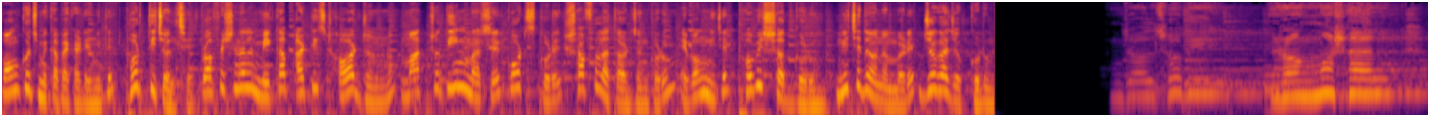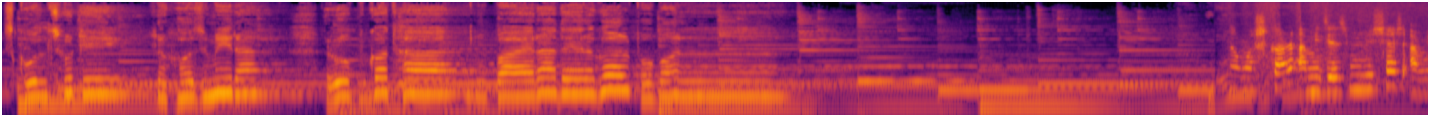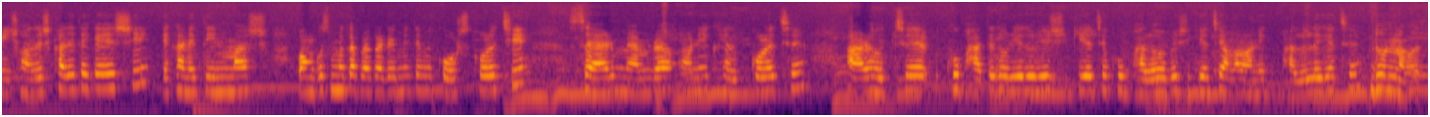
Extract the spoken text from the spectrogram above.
Pankaj makeup একাডেমিতে ভর্তি চলছে। প্রফেশনাল মেকআপ আর্টিস্ট হওয়ার জন্য মাত্র তিন মাসের কোর্স করে সফলতা অর্জন করুন এবং নিজের ভবিষ্যৎ গড়ুন। নিচে দেওয়া নম্বরে যোগাযোগ করুন। জল ছবি, রং মশাল, স্কুল ছুটির হজমিরা রূপকথার পায়রাদের গল্প বল। নমস্কার, আমি জেসমিন বিশ্বাস, আমি সন্দেশখালী থেকে এসেছি। এখানে তিন মাস পঙ্কজ মেকআপ একাডেমিতে আমি কোর্স করেছি। স্যার, ম্যামরা অনেক হেল্প করেছে। আর হচ্ছে খুব হাতে ধরিয়ে ধরিয়ে শিখিয়েছে, খুব ভালোভাবে শিখিয়েছে, আমার অনেক ভালো লেগেছে। ধন্যবাদ।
